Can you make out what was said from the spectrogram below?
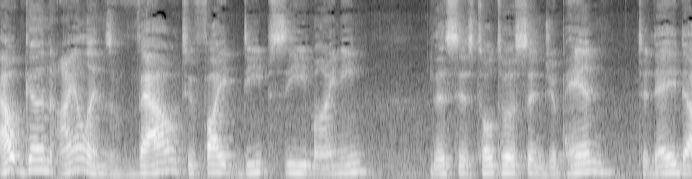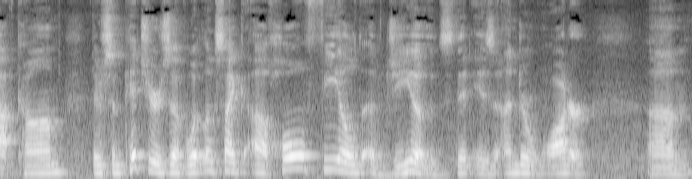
Outgun Islands vow to fight deep sea mining. This is told to us in japantoday.com. There's some pictures of what looks like a whole field of geodes that is underwater. Um,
